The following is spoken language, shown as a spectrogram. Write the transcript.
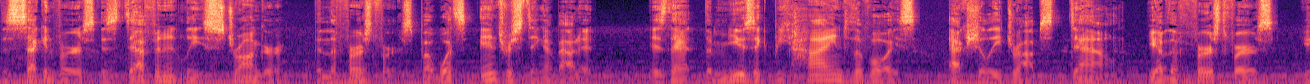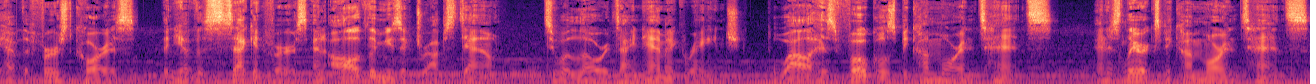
the second verse is definitely stronger than the first verse. But what's interesting about it is that the music behind the voice actually drops down. You have the first verse, you have the first chorus, then you have the second verse, and all of the music drops down to a lower dynamic range while his vocals become more intense and his lyrics become more intense.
